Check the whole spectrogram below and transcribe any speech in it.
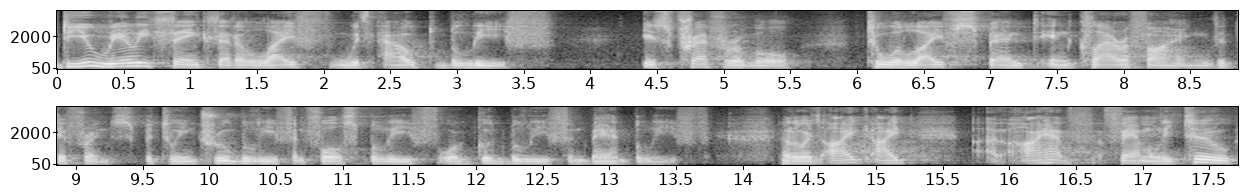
do you really think that a life without belief is preferable to a life spent in clarifying the difference between true belief and false belief or good belief and bad belief? In other words, I, I, I have family too.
